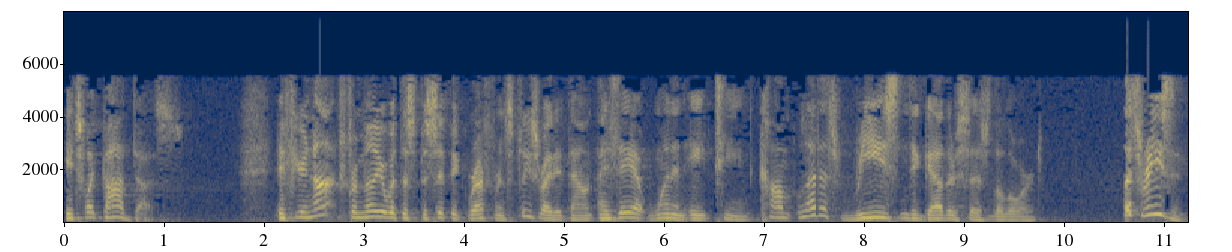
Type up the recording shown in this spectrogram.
It's what God does. If you're not familiar with the specific reference, please write it down. Isaiah 1 and 18. Come, let us reason together, says the Lord. Let's reason.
